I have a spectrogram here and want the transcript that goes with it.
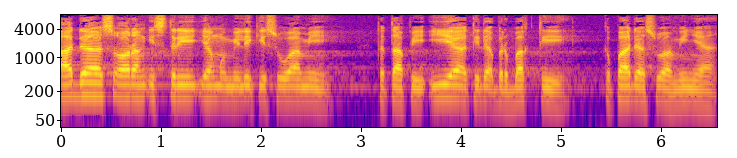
Ada seorang istri yang memiliki suami tetapi ia tidak berbakti kepada suaminya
